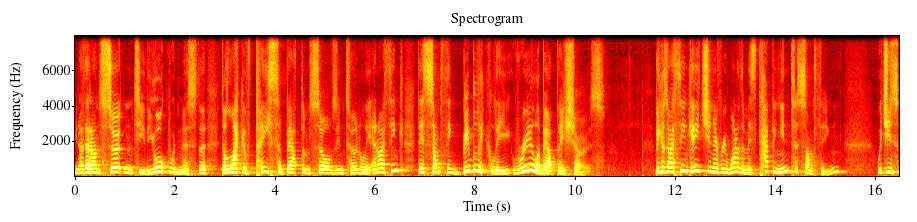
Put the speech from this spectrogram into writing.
You know, that uncertainty, the awkwardness, the, the lack of peace about themselves internally. And I think there's something biblically real about these shows. Because I think each and every one of them is tapping into something which is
